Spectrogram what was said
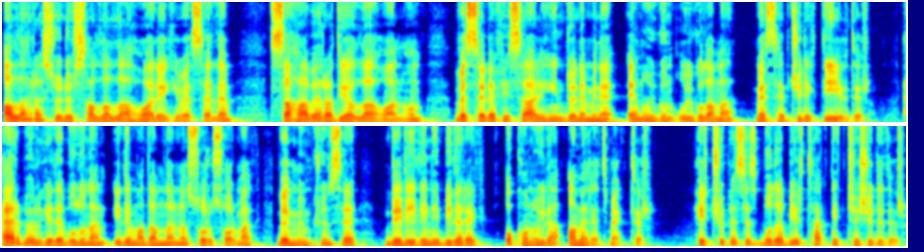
Allah Resulü sallallahu aleyhi ve sellem, sahabe radıyallahu anhum ve selef-i salihin dönemine en uygun uygulama mezhepçilik değildir. Her bölgede bulunan ilim adamlarına soru sormak ve mümkünse delilini bilerek o konuyla amel etmektir. Hiç şüphesiz bu da bir taklit çeşididir.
